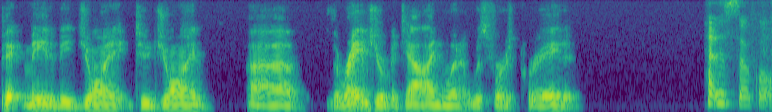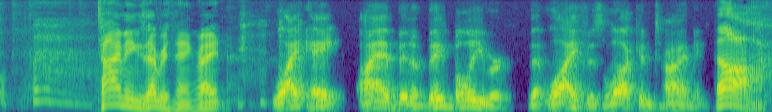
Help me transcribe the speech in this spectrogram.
picked me to be joining to join uh, the Ranger Battalion when it was first created. That is so cool. Timing's everything, right? Like, hey, I have been a big believer that life is luck and timing. Ah,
